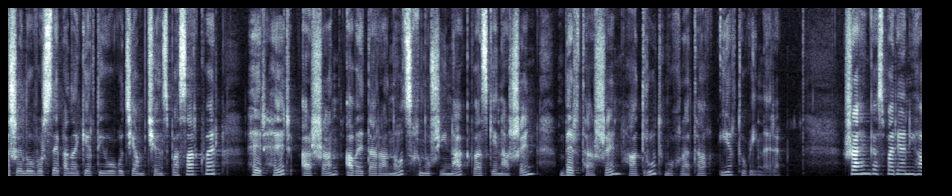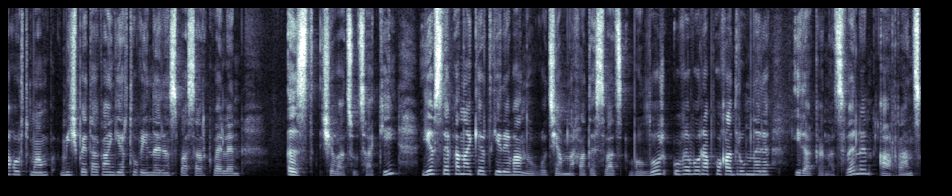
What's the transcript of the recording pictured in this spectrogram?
նշելով, որ Ստեփանակերտի ուղությամբ չեն սպասարկվել Հերհեր, Աշան, Ավետարանոց, Խնուշինակ, Վազգենաշեն, Բերթաշեն, Հադրուտ, Մոխրաթաղ երթուղիները։ Շահեն Գասպարյանի հաղորդմամբ միջպետական երթուղիներն սպասարկվել են ըստ չվացուցակի եւ Ստեփանակերտ-Երևան ուղղությամբ նախատեսված բոլոր ուղևորափոխադրումները իրականացվել են առանց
